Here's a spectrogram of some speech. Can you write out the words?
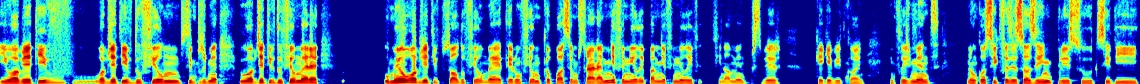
e o objetivo, o objetivo do filme, simplesmente, o objetivo do filme era o meu objetivo pessoal do filme é ter um filme que eu possa mostrar à minha família e para a minha família finalmente perceber o que é que é Bitcoin. Infelizmente não consigo fazer sozinho, por isso decidi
